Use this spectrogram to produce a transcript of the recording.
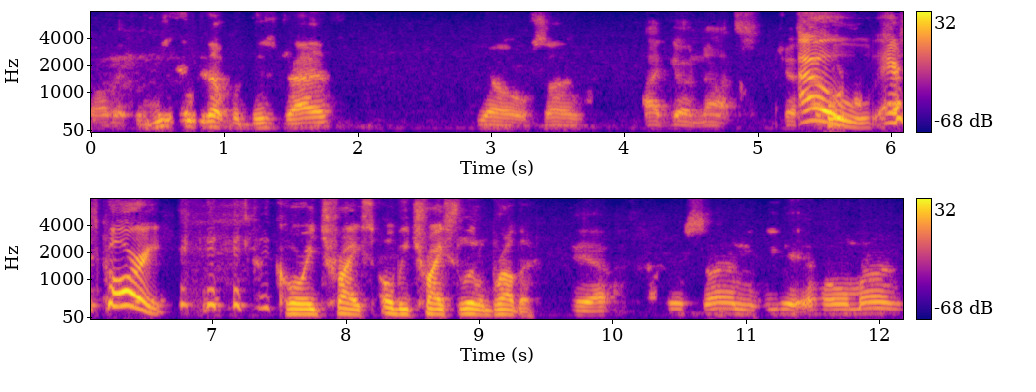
Love it. If we ended up with this drive, yo, son. I'd go nuts. Just Oh, there's Corey. Corey Trice, Obi Trice, little brother. yeah. Your son, we hit home runs.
